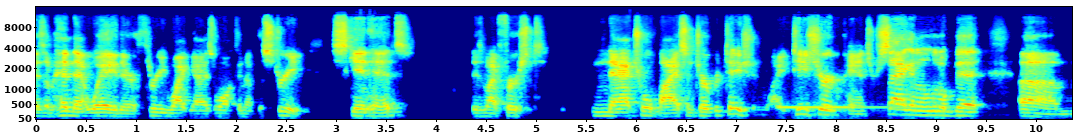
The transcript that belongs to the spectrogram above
as I'm heading that way, there are three white guys walking up the street. Skinheads is my first natural bias interpretation. White t-shirt, pants are sagging a little bit. Um,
